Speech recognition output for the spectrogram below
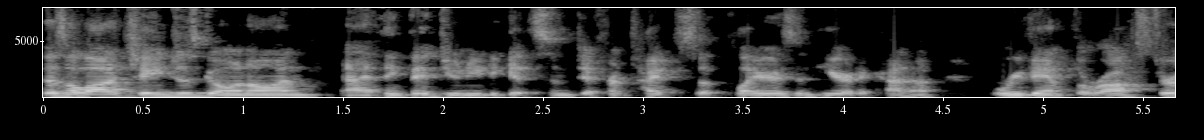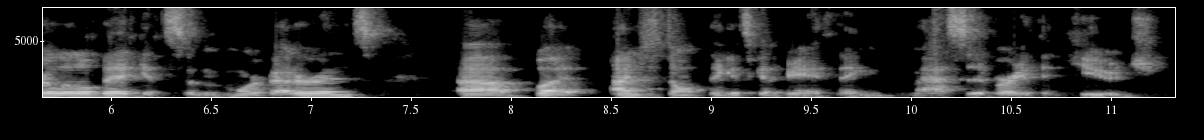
there's a lot of changes going on, and I think they do need to get some different types of players in here to kind of revamp the roster a little bit, get some more veterans. Uh, but I just don't think it's going to be anything massive or anything huge.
